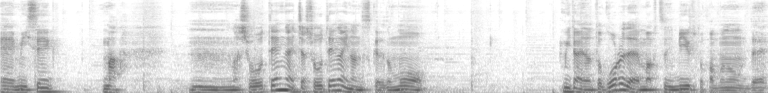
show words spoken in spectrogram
えー、店まあうんまあ商店街っちゃ商店街なんですけれどもみたいなところで、まあ、普通にビールとかも飲んで、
